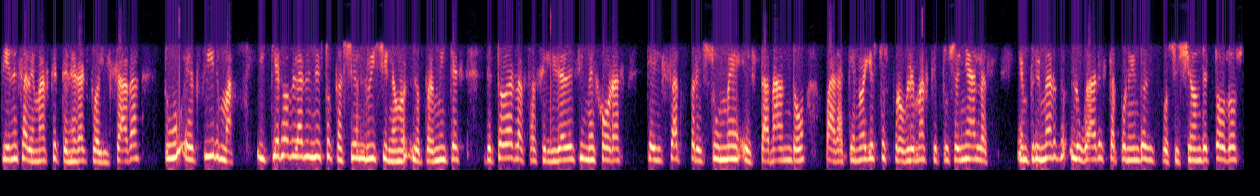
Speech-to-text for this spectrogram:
tienes además que tener actualizada tu eh, firma. Y quiero hablar en esta ocasión, Luis, si no me lo permites, de todas las facilidades y mejoras que el SAT presume está dando para que no haya estos problemas que tú señalas. En primer lugar, está poniendo a disposición de todos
